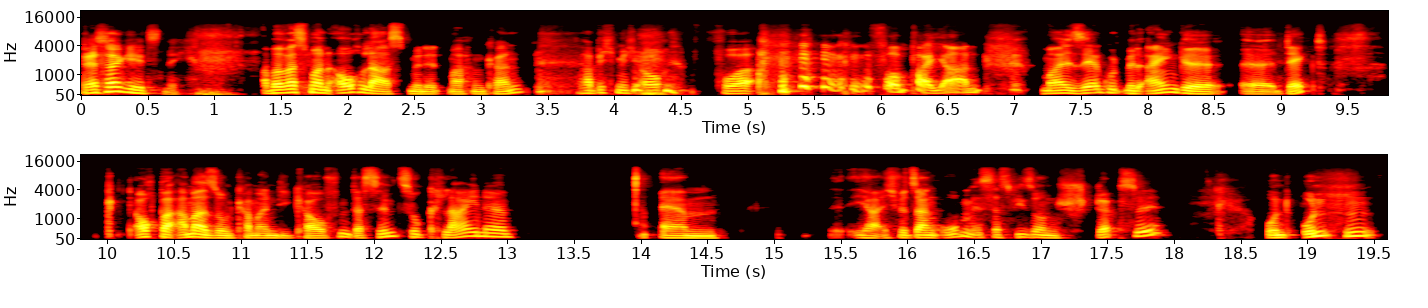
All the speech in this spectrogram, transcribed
besser geht's nicht. Aber was man auch last minute machen kann, habe ich mich auch vor, vor ein paar Jahren mal sehr gut mit eingedeckt. Auch bei Amazon kann man die kaufen. Das sind so kleine ähm, ja, ich würde sagen, oben ist das wie so ein Stöpsel und unten,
